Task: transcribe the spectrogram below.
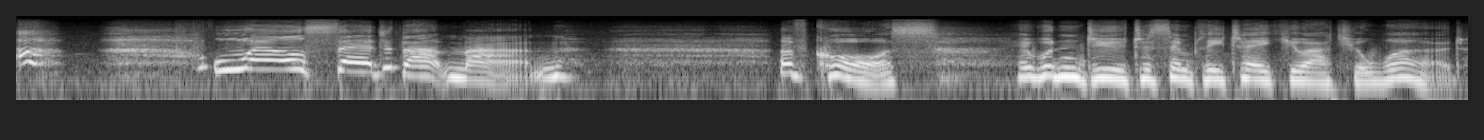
Well said, that man. Of course, it wouldn't do to simply take you at your word.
